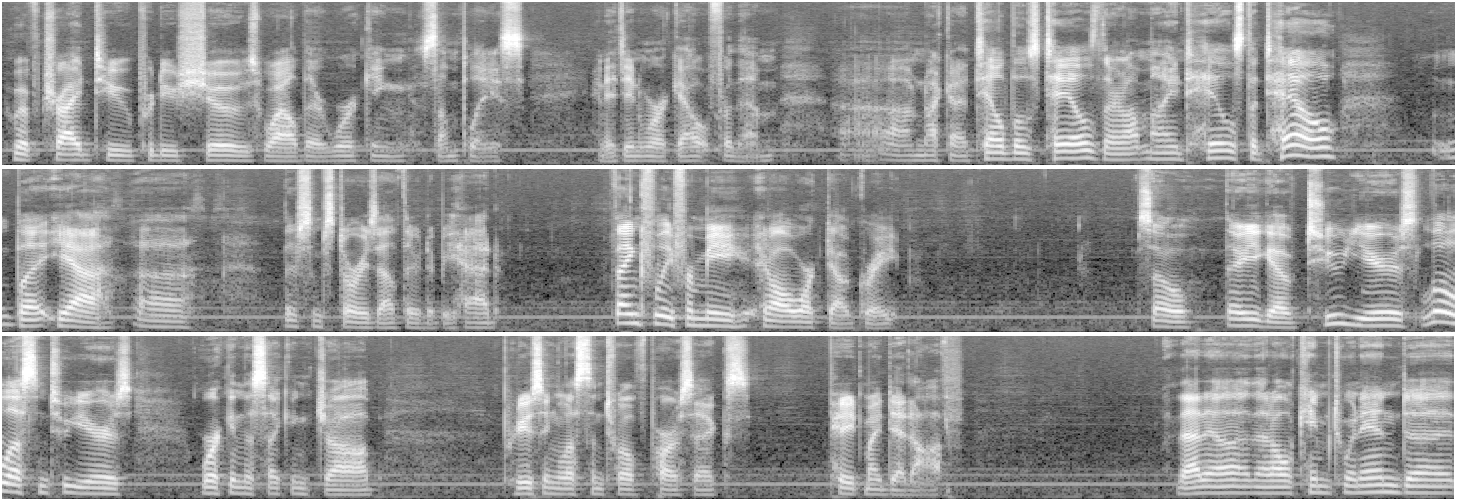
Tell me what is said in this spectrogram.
who have tried to produce shows while they're working someplace and it didn't work out for them. Uh, I'm not going to tell those tales. They're not my tales to tell. But yeah, uh, there's some stories out there to be had. Thankfully for me, it all worked out great. So there you go. Two years, a little less than two years, working the second job, producing less than 12 parsecs, paid my debt off. That, uh, that all came to an end uh,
